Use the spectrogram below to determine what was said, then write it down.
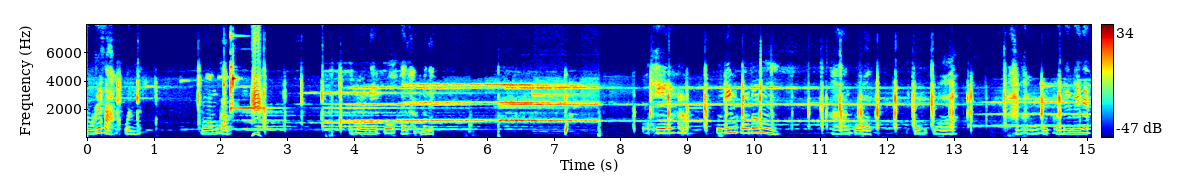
ดูแค่สามคน รวมกับอันนี้นี้โต๊ะใครทักมาเนี่ยโอเคนะครับตรงนี้พวกเราต้องหาทางออกปุกรอหาคำกดก่อนได้ไหมเนี่ย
